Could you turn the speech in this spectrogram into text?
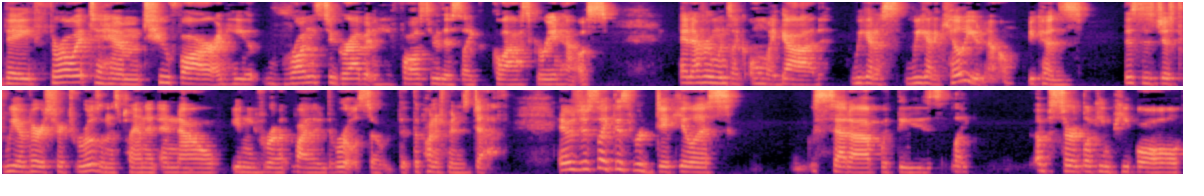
they throw it to him too far and he runs to grab it and he falls through this like glass greenhouse. And everyone's like oh my god we gotta we gotta kill you now because this is just we have very strict rules on this planet and now and you've violated the rules so the, the punishment is death. And it was just like this ridiculous setup with these like absurd looking people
